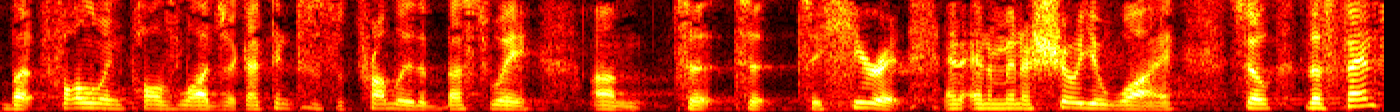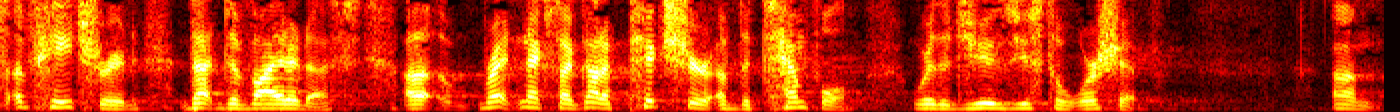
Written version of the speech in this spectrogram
but following Paul's logic, I think this is probably the best way um, to, to, to hear it. And, and I'm going to show you why. So, the fence of hatred that divided us. Uh, right next, I've got a picture of the temple where the Jews used to worship. Um,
